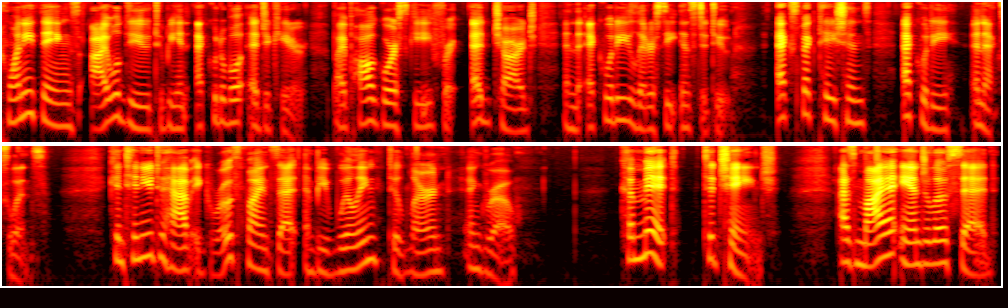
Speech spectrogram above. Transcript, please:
20 Things I Will Do to Be an Equitable Educator by Paul Gorski for EdChange and the Equity Literacy Institute. Expectations, Equity, and Excellence. Continue to have a growth mindset and be willing to learn and grow. Commit to change. As Maya Angelou said,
